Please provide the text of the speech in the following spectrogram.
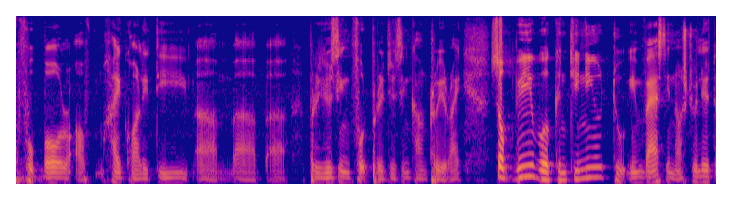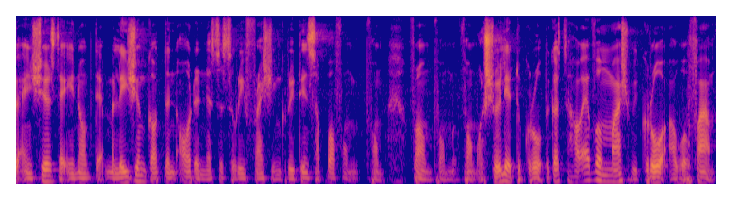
football of high quality um, uh, uh, producing food producing country, right? So we will continue to invest in Australia to ensure that you know that Malaysia gotten all the necessary fresh ingredients support from from from from from Australia to grow. Because however much we grow our farm,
